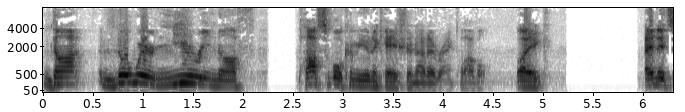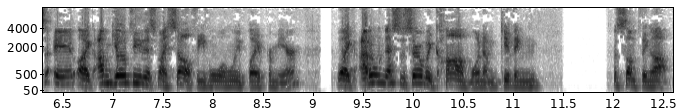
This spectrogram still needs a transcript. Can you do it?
not nowhere near enough possible communication at a ranked level like and it's it, like i'm guilty of this myself even when we play Premier like i don't necessarily comm when i'm giving something up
